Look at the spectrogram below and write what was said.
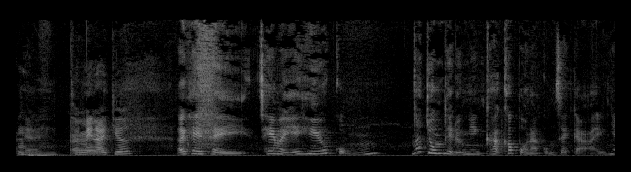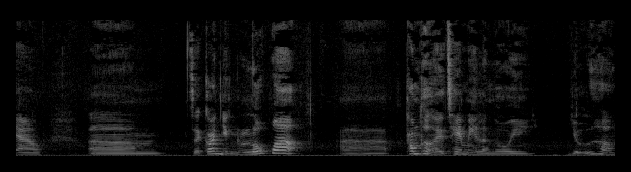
Ok Tammy nói trước. Ok thì theo mà với Hiếu cũng nói chung thì đương nhiên cou- couple nào cũng sẽ cãi nhau. Ờm, sẽ có những lúc á à, thông thường thì Tammy là người dữ hơn.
